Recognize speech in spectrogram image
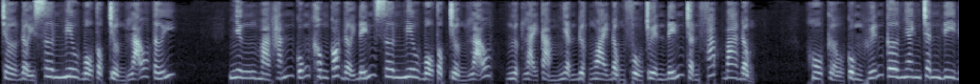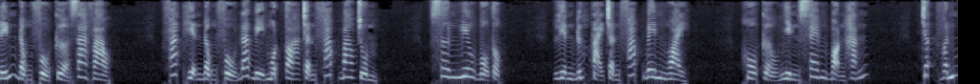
chờ đợi Sơn Miêu bộ tộc trưởng lão tới. Nhưng mà hắn cũng không có đợi đến Sơn Miêu bộ tộc trưởng lão, ngược lại cảm nhận được ngoài đồng phủ truyền đến trận pháp ba động. Hồ Cửu cùng huyến cơ nhanh chân đi đến đồng phủ cửa ra vào. Phát hiện đồng phủ đã bị một tòa trận pháp bao trùm. Sơn Miêu bộ tộc liền đứng tại trận pháp bên ngoài. Hồ Cửu nhìn xem bọn hắn. Chất vấn.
